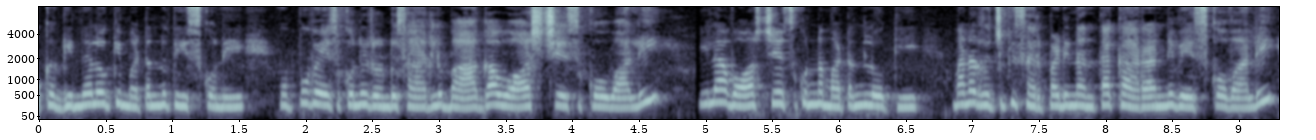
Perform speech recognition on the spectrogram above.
ఒక గిన్నెలోకి మటన్ను తీసుకొని ఉప్పు వేసుకొని రెండుసార్లు బాగా వాష్ చేసుకోవాలి. ఇలా వాష్ చేసుకున్న మటన్లోకి మన రుచికి సరిపడినంత కారాన్ని వేసుకోవాలి.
